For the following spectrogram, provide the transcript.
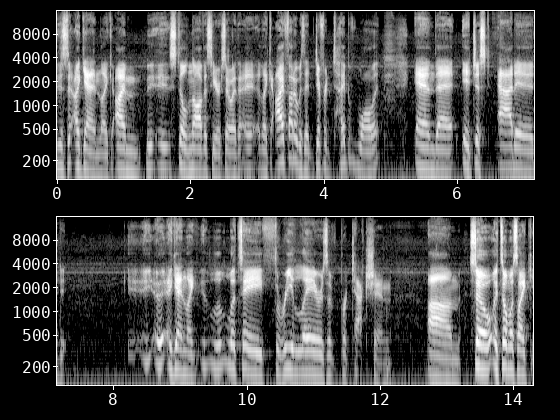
this again like I'm uh, still novice here. So uh, like I thought it was a different type of wallet, and that it just added uh, again like let's say three layers of protection. Um, so it's almost like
